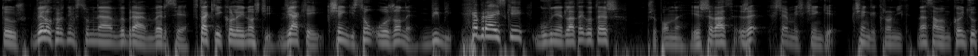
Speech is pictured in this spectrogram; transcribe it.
to już wielokrotnie wspominałem, wybrałem wersję w takiej kolejności, w jakiej księgi są ułożone w Biblii hebrajskiej. Głównie dlatego też, przypomnę jeszcze raz, że chciałem mieć księgę, księgę kronik na samym końcu,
